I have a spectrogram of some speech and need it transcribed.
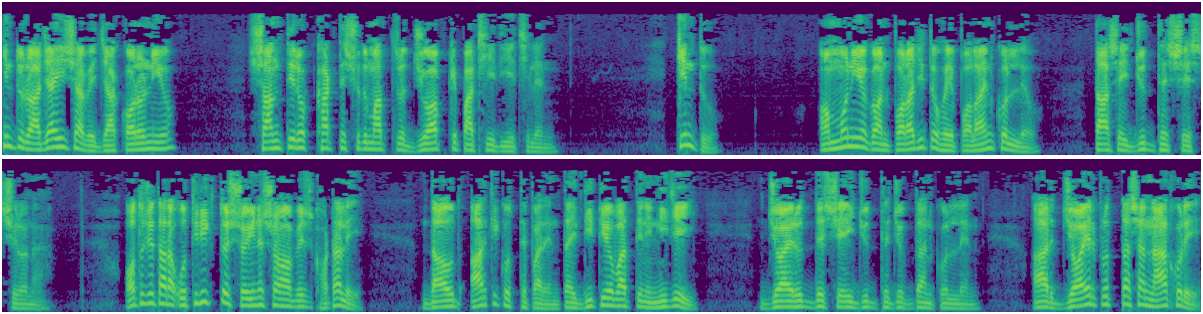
কিন্তু রাজা হিসাবে যা করণীয়, শান্তি রক্ষার্থে শুধুমাত্র জোয়াবকে পাঠিয়ে দিয়েছিলেন। কিন্তু অম্মনীয়গণ পরাজিত হয়ে পলায়ন করলেও তা সেই যুদ্ধের শেষ ছিল না। অথচ তারা অতিরিক্ত সৈন্য সমাবেশ ঘটালে দাউদ আর কি করতে পারেন? তাই দ্বিতীয়বার তিনি নিজেই জয়ের উদ্দেশ্যে এই যুদ্ধে যোগদান করলেন। আর জয়ের প্রত্যাশা না করে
